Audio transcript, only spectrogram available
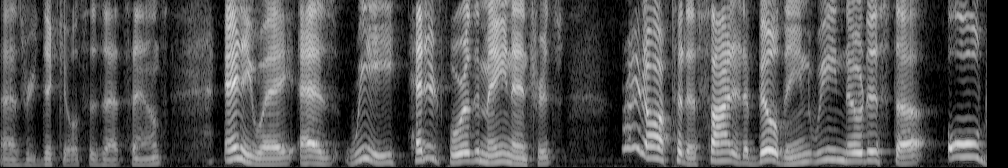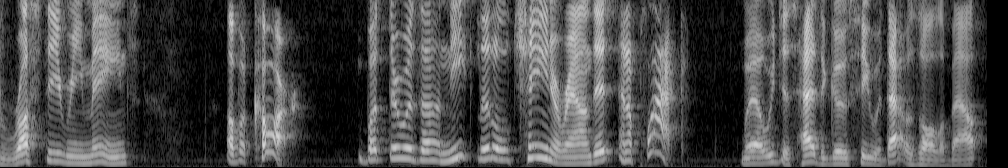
as ridiculous as that sounds. Anyway, as we headed for the main entrance, right off to the side of the building, we noticed the old rusty remains of a car. But there was a neat little chain around it and a plaque. Well, we just had to go see what that was all about.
